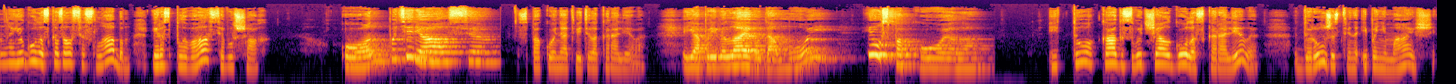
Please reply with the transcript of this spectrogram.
Но ее голос казался слабым и расплывался в ушах. «Он потерялся», — спокойно ответила королева. «Я привела его домой успокоила». И то, как звучал голос королевы, дружественно и понимающе,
